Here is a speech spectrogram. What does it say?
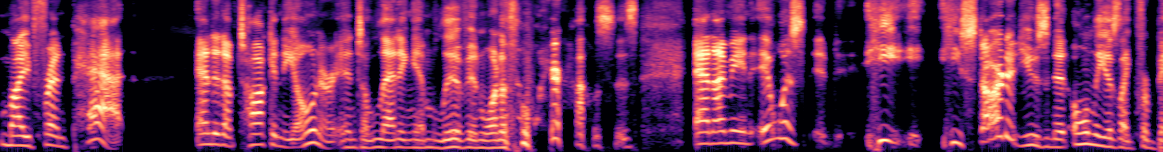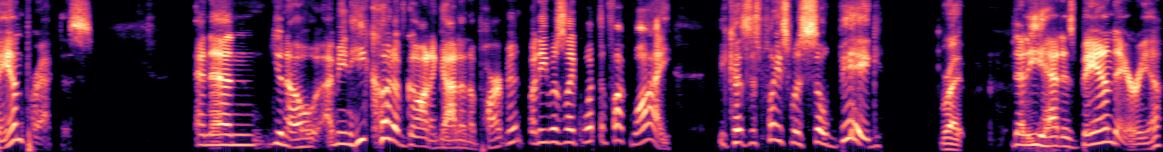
my friend Pat ended up talking the owner into letting him live in one of the warehouses. And I mean, it was it- he he started using it only as like for band practice. And then, you know, I mean, he could have gone and got an apartment, but he was like, what the fuck? Why? Because this place was so big right that he had his band area.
